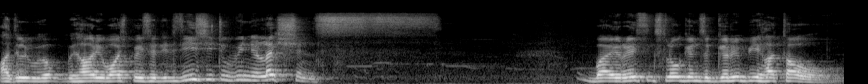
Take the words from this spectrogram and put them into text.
Atal Bihari Vajpayee said, It is easy to win elections by raising slogans of Garibi Hatao.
